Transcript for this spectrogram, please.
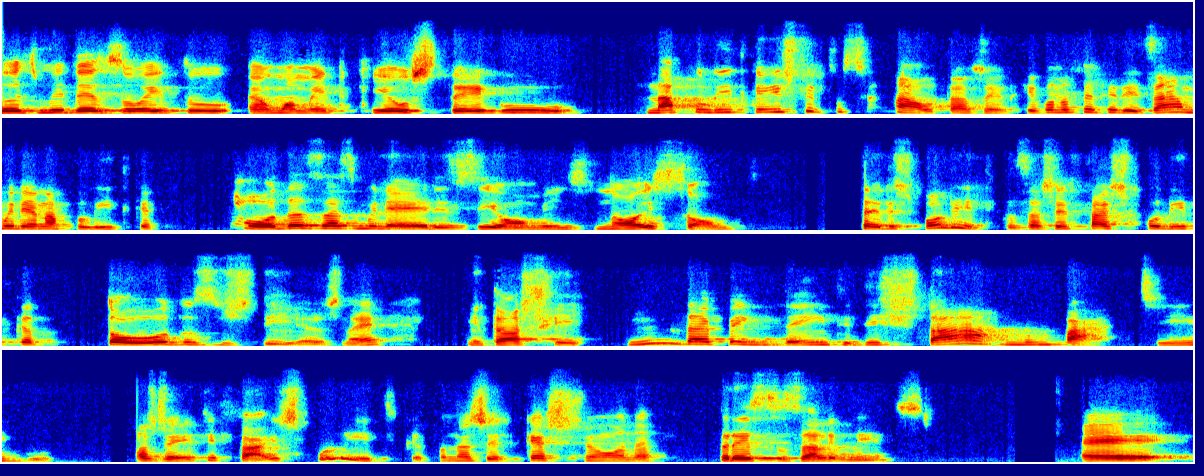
2018 é um momento que eu chego na política institucional, tá, gente? Porque quando você diz, ah, mulher na política, todas as mulheres e homens, nós somos seres políticos. A gente faz política todos os dias, né? Então, acho que, independente de estar num partido, a gente faz política. Quando a gente questiona preço dos alimentos, é,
